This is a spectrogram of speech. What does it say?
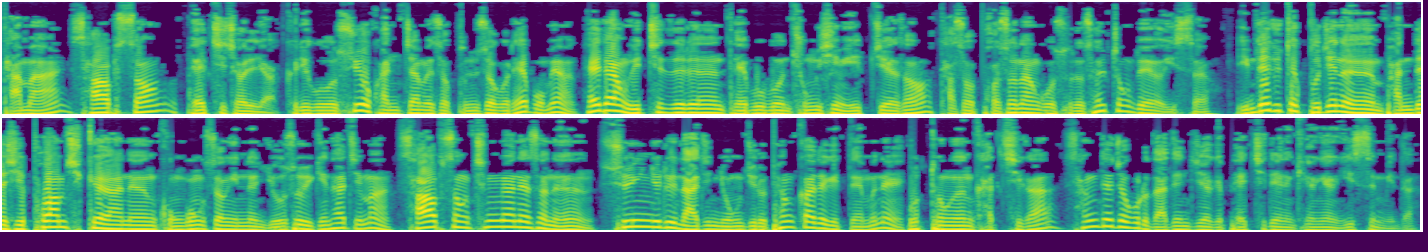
다만 사업성, 배치 전략, 그리고 수요 관점에서 분석을 해보면 해당 위치들은 대부분 중심 입지에서 다소 벗어난 곳으로 설정되어 있어요. 임대주택 부지는 반드시 포함시켜야 하는 공공성 있는 요소이긴 하지만 사업성 측면에서는 수익률이 낮은 용지로 평가 평가되기 때문에 보통은 가치가 상대적으로 낮은 지역에 배치되는 경향이 있습니다.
